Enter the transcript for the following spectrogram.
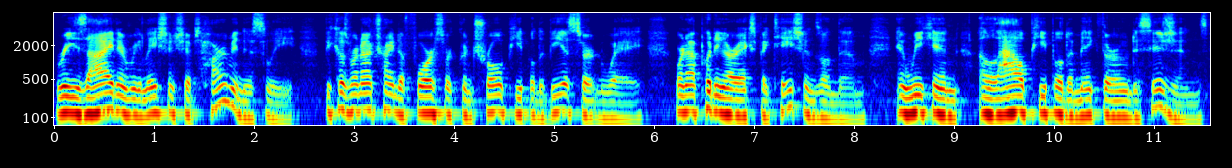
reside in relationships harmoniously because we're not trying to force or control people to be a certain way. We're not putting our expectations on them, and we can allow people to make their own decisions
